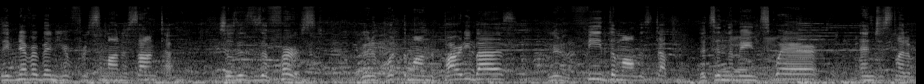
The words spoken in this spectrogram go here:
They've never been here for Semana Santa. So this is a first. We're gonna put them on the party bus. We're gonna feed them all the stuff that's in the main square and just let them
